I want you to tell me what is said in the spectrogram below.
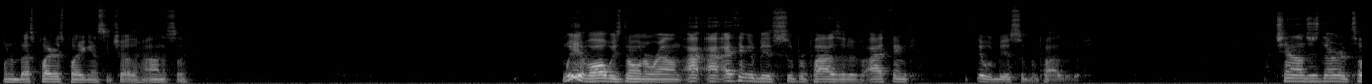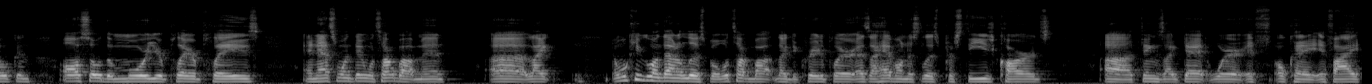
when the best players play against each other. Honestly. we have always thrown around. I, I, think it'd be a super positive. I think it would be a super positive. Challenges to earn a token. Also, the more your player plays, and that's one thing we'll talk about, man. Uh, like, and we'll keep going down the list, but we'll talk about like the creative player as I have on this list, prestige cards, uh, things like that. Where if okay, if I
